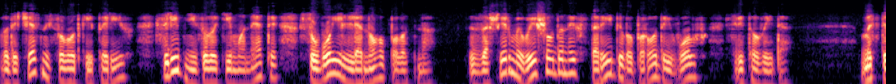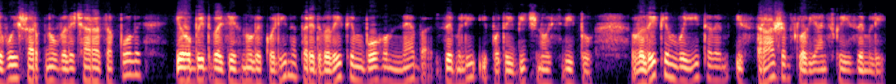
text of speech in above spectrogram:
величезний солодкий пиріг, срібні й золоті монети, сувої ляного полотна. З-за ширми вийшов до них старий білобородий волф світовида. Мистивой шарпнув величара за поле, і обидва зігнули коліна перед великим богом неба, землі і потойбічного світу, великим воїтелем і стражем слов'янської землі.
